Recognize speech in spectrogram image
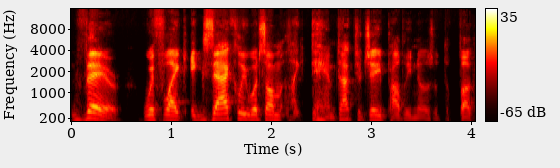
there with like exactly what's on. Like, damn, Dr. J probably knows what the fuck.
